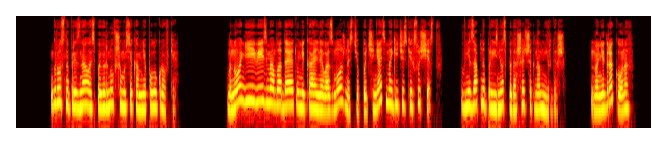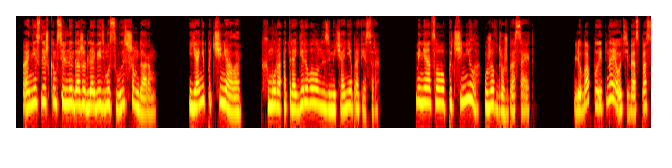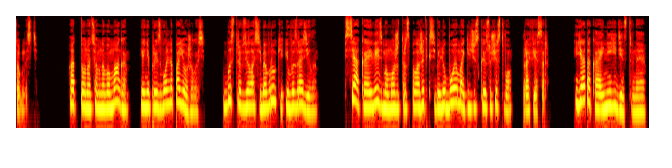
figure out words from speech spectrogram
Грустно призналась повернувшемуся ко мне полукровке. «Многие ведьмы обладают уникальной возможностью подчинять магических существ», внезапно произнес подошедший к нам Нирдыш. «Но не драконов. Они слишком сильны даже для ведьмы с высшим даром». «Я не подчиняла», — хмуро отреагировала на замечание профессора. «Меня от слова «подчинила» уже в дрожь бросает». «Любопытная у тебя способность». От тона темного мага я непроизвольно поежилась, быстро взяла себя в руки и возразила. «Всякая ведьма может расположить к себе любое магическое существо, профессор. Я такая не единственная».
